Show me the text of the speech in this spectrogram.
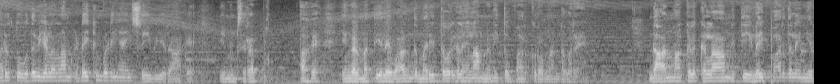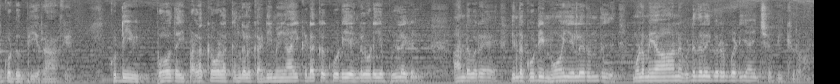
மருத்துவ உதவிகளெல்லாம் கிடைக்கும்படியாய் செய்வீராக. இன்னும் சிறப்பு ஆக எங்கள் மத்தியிலே வாழ்ந்து மறித்தவர்களையெல்லாம் நினைத்து பார்க்கிறோம் ஆண்டவரே. இந்த ஆன்மாக்களுக்கெல்லாம் நித்திய இலைப்பார்தலை நீர் கொடுப்பீராக. குடி போதை பழக்க வழக்கங்களுக்கு அடிமையாய் கிடக்கக்கூடிய எங்களுடைய பிள்ளைகள் ஆண்டவரே இந்த குடி நோயிலிருந்து முழுமையான விடுதலை பெறும்படியாய் செபிக்கிறோம்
